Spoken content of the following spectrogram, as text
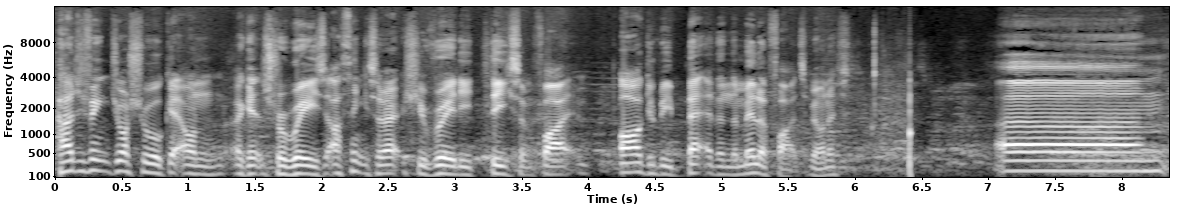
How do you think Joshua will get on against Ruiz? I think it's actually a really decent fight, arguably better than the Miller fight, to be honest. Um,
